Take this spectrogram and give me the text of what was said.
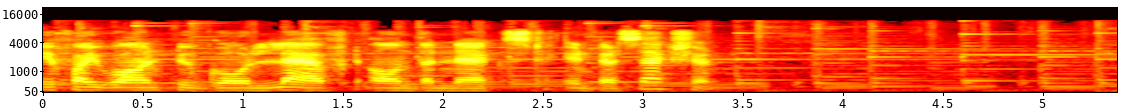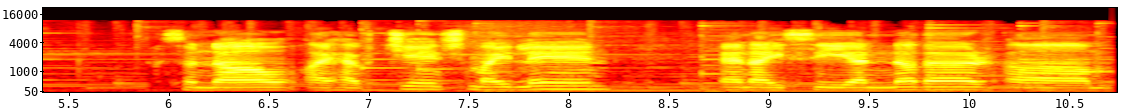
if I want to go left on the next intersection. So now I have changed my lane and I see another um,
